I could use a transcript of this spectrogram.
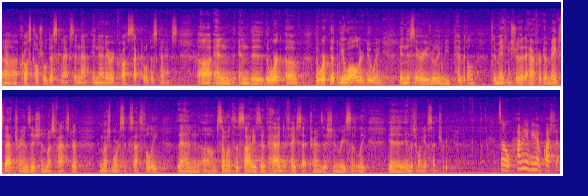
uh, cross-cultural disconnects in that, in that area, cross-sectoral disconnects. Uh, and and the, the, work of, the work that you all are doing in this area is really going to be pivotal to making sure that Africa makes that transition much faster and much more successfully than um, some of the societies that have had to face that transition recently in, in the 20th century. So how many of you have questions?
